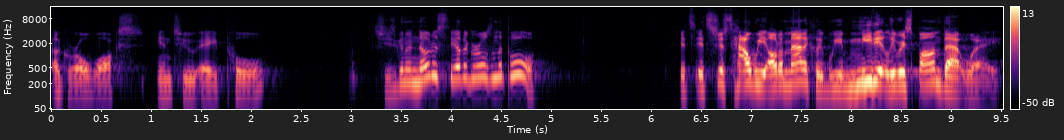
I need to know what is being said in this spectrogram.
a girl walks into a pool she's going to notice the other girls in the pool. It's, it's just how we automatically, we immediately respond that way.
